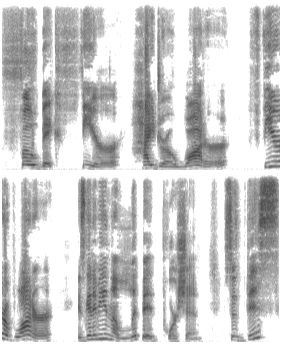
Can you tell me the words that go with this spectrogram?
phobic, fear, hydro, water, fear of water is going to be in the lipid portion. So this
